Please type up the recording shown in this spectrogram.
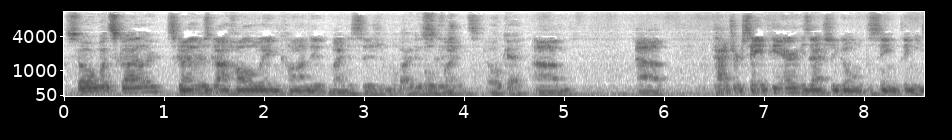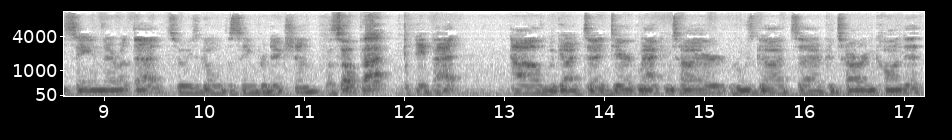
So what's Skyler? Skyler's got Holloway and Condit by decision. By Both decision. fights. Okay. Um, uh, Patrick St. Pierre, he's actually going with the same thing he's saying there with that. So he's going with the same prediction. What's up, Pat? Hey, Pat. Um, we got uh, Derek McIntyre, who's got uh, Kattar and Condit.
